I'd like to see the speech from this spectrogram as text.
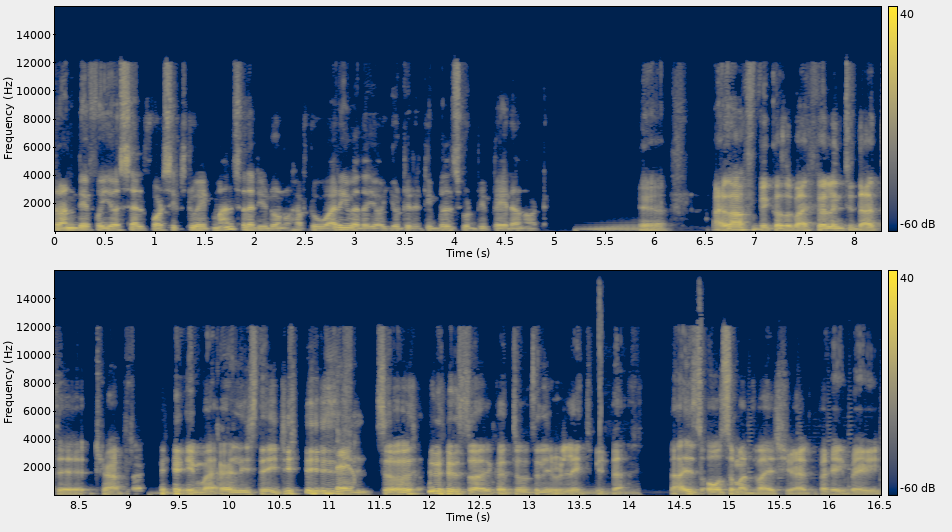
runway for yourself for six to eight months so that you don't have to worry whether your utility bills would be paid or not. Yeah. I laugh because of I fell into that uh, trap in my early stages. Same. So, so I can totally relate with that. That is awesome advice, yeah. Very, very,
